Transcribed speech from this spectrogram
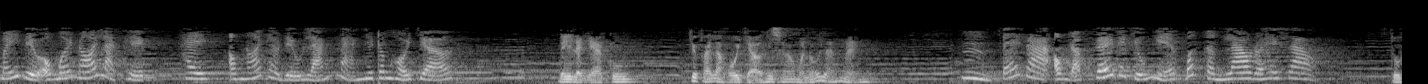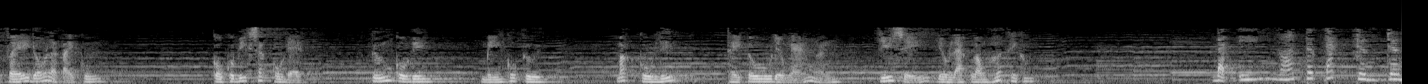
Mấy điều ông mới nói là thiệt, hay ông nói theo điệu lãng mạn như trong hội chợ? Đây là nhà cô, chứ phải là hội chợ hay sao mà nói lãng mạn. Ừ, té ra ông đã phế cái chủ nghĩa bất cần lao rồi hay sao? Tôi phế đó là tại cô. Cô có biết sắc cô đẹp, tướng cô điên, miệng cô cười, mắt cô liếc, thầy tu đều ngã mặn, chí sĩ đều lạc lòng hết hay không? Bạch Yến ngó tất đắc trân trân.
